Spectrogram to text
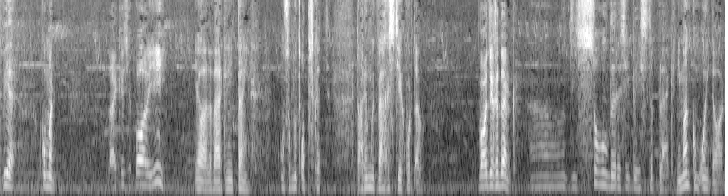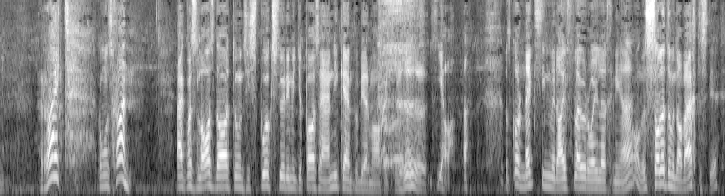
Beer. Kom in. Lyk as jy pa hier. Ja, hulle werk in die tuin. Ons moet opskit. Daarin moet weggesteek word ou. Waar het jy gedink? Uh, die solder is die beste plek. Niemand kom ooit daar nie. Right. Kom ons gaan. Ek was laas daar toe ons die spookstorie met jou pa se handicap probeer maak het. Ja. Ons kon niks sien met daai flou rooi lig nie, hè? oh, dis solid om dit daar weg te steek.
